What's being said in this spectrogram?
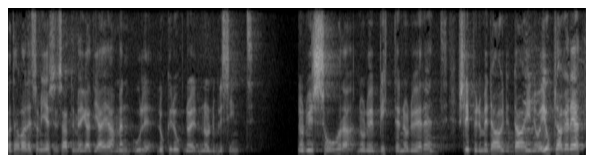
Og Da var det som Jesus sa til meg, at ja, ja, men Ole, lukker du opp når, når du blir sint? Når du er såra, når du er bitter, når du er redd? Slipper du med dag, inn? Og jeg oppdager det at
